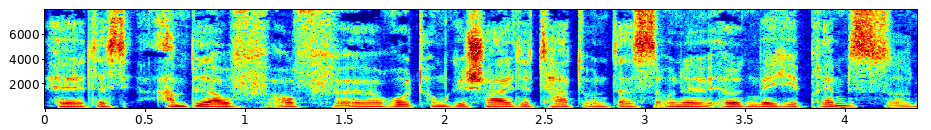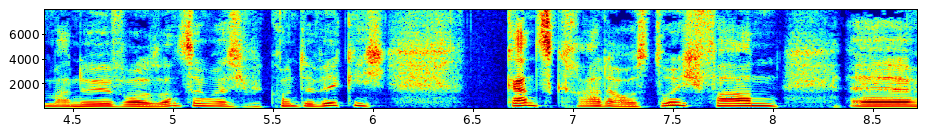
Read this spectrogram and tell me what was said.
äh, dass Ampel auf, auf äh, Rot umgeschaltet hat und das ohne irgendwelche Bremsmanöver oder sonst irgendwas. Ich konnte wirklich ganz geradeaus durchfahren. Äh,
